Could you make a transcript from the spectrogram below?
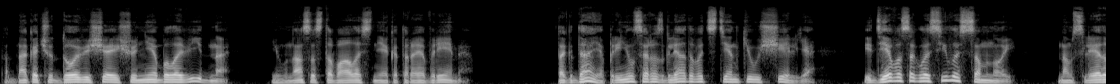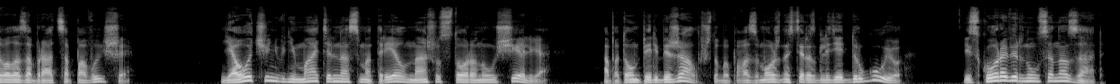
однако чудовища еще не было видно, и у нас оставалось некоторое время. Тогда я принялся разглядывать стенки ущелья, и дева согласилась со мной, нам следовало забраться повыше. Я очень внимательно осмотрел нашу сторону ущелья — а потом перебежал, чтобы по возможности разглядеть другую, и скоро вернулся назад,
